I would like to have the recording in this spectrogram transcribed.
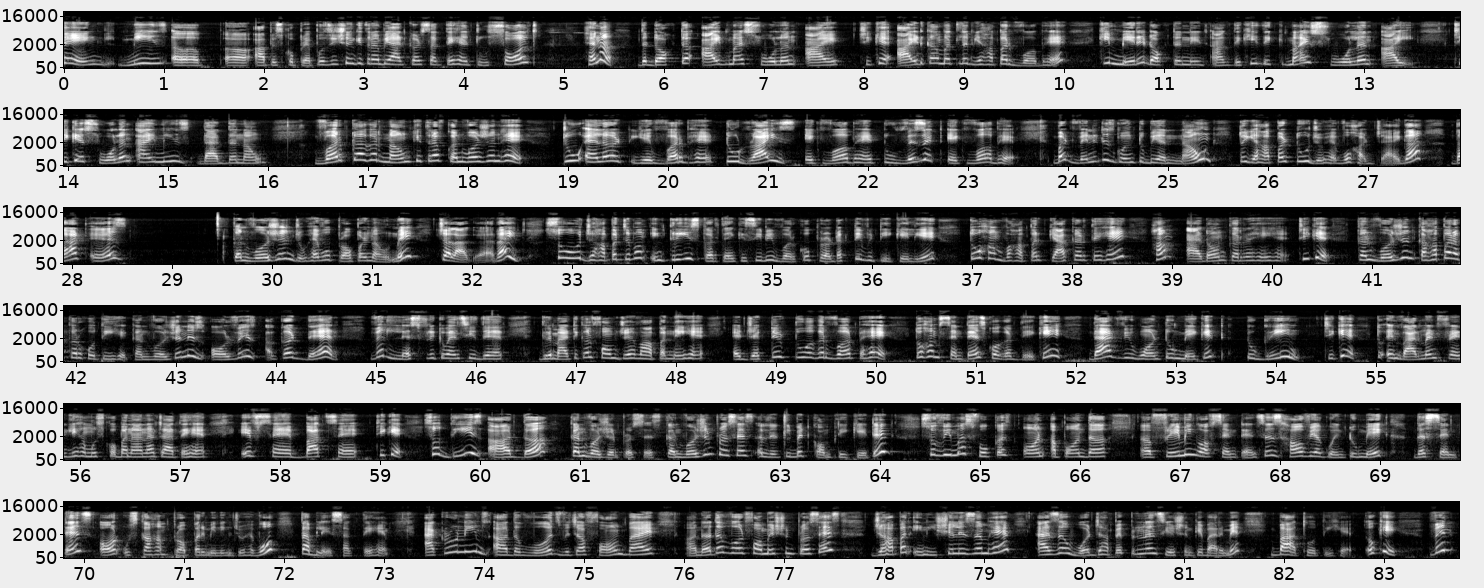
thing means आप इसको प्रपोजिशन की तरह भी ऐड कर सकते हैं टू सॉल्ट है ना? The doctor eyed my swollen eye ठीक है? आइड का मतलब यहाँ पर वर्ब है कि मेरे डॉक्टर ने आँख देखी, देख माई स्वोलन आई ठीक है? Swollen eye means that the noun verb का अगर नाउन की तरफ़ कन्वर्जन है टू अलर्ट ये वर्ब है टू राइज एक वर्ब है टू विज़िट एक वर्ब है. But when it is going to be a noun तो यहाँ पर टू जो है वो हट जाएगा. दैट इज़ कन्वर्जन जो है वो प्रॉपर नाउन में चला गया राइट सो so, जहाँ पर जब हम इंक्रीज करते हैं किसी भी वर्क को प्रोडक्टिविटी के लिए तो हम वहाँ पर क्या करते हैं? हम एड ऑन कर रहे हैं ठीक है? कन्वर्जन कहाँ पर अकर होती है? Conversion is always occur there with less frequency there grammatical form जो है वहाँ पर नहीं है. एडजेक्टिव टू अगर वर्ब है तो हम सेंटेंस को अगर देखें that we want to make it to green ठीक है? तो इन्वायरमेंट फ्रेंडली हम उसको बनाना चाहते हैं। इफ्स हैं बट्स हैं, ठीक है? So these are the conversion process conversion process a little bit complicated so we must focus on upon the framing of sentences how we are going to make the sentence और उसका हम proper meaning जो है वो तब ले सकते हैं। Acronyms are the words which are form by another word formation process जहाँ पर इनिशियलिज्म है एज अ वर्ड जहाँ पर प्रोनाउंसिएशन के बारे में बात होती है। Okay when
